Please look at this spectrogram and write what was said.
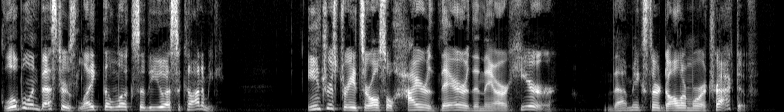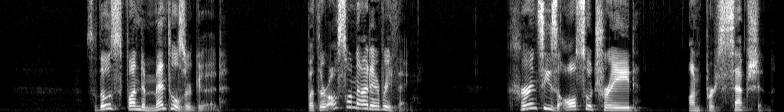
Global investors like the looks of the US economy. Interest rates are also higher there than they are here. That makes their dollar more attractive. So those fundamentals are good, but they're also not everything. Currencies also trade on perception.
